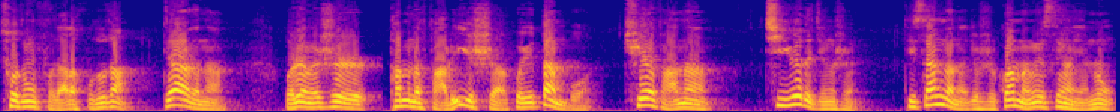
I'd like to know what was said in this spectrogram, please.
错综复杂的糊涂账。第二个呢，我认为是他们的法律意识啊过于淡薄，缺乏呢契约的精神。第三个呢，就是官本位思想严重，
